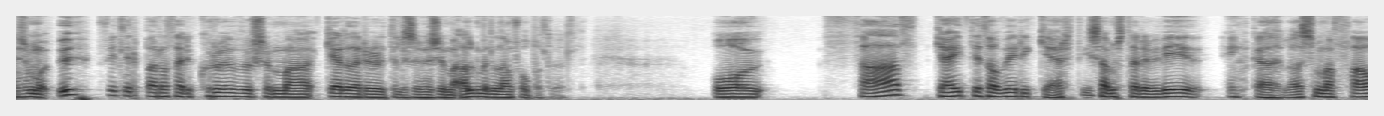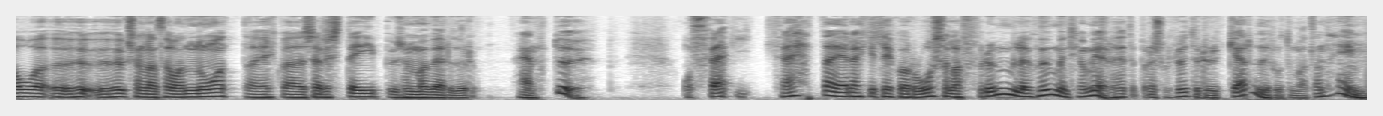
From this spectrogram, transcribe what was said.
en sem uppfyllir bara þær kröfur sem að gerðar eru til þess að við séum almennilega fótballtvöld og það gæti þá verið gert í samstarfi við engaðila sem að fá hugsanlega þá að nota eitthvað þessari steipu sem að verður hendu upp. Og þe þetta er ekkit eitthvað rosalega frumleg hugmynd hjá mér, þetta er bara eins og hlutur eru gerðir út um allan heim.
